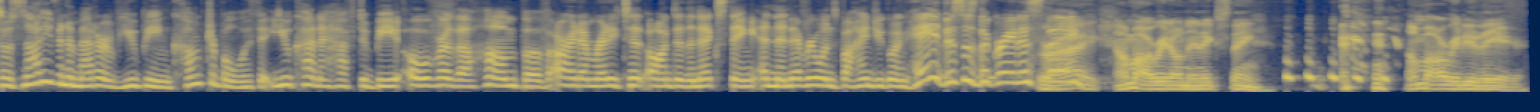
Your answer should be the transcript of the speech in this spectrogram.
So it's not even a matter of you being comfortable with it. You kind of have to be over the hump of, all right, I'm ready to on to the next thing. And then everyone's behind you going, hey, this is the greatest thing. Right. I'm already on the next thing. I'm already there.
